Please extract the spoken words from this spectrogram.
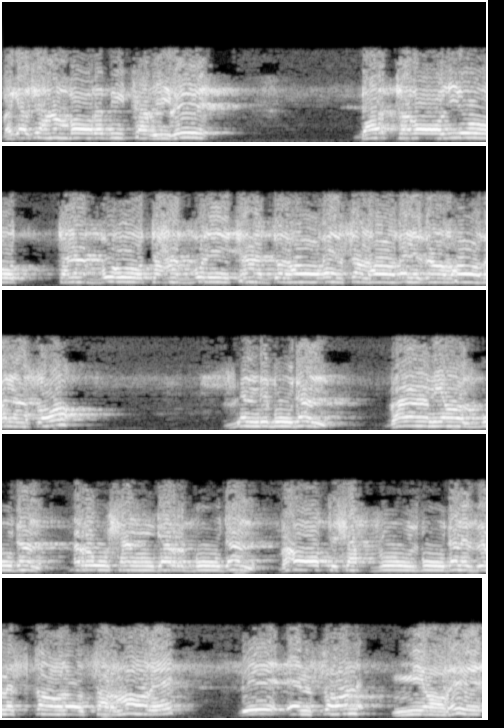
وگرچه همواره بی تغییره در توالی و تنوع و تحول تمدنها و انسانها و نظامها و نسلها زنده بودن و نیاز بودن و روشنگر بودن و آتش افروز بودن زمستان و سرماره به انسان میاره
